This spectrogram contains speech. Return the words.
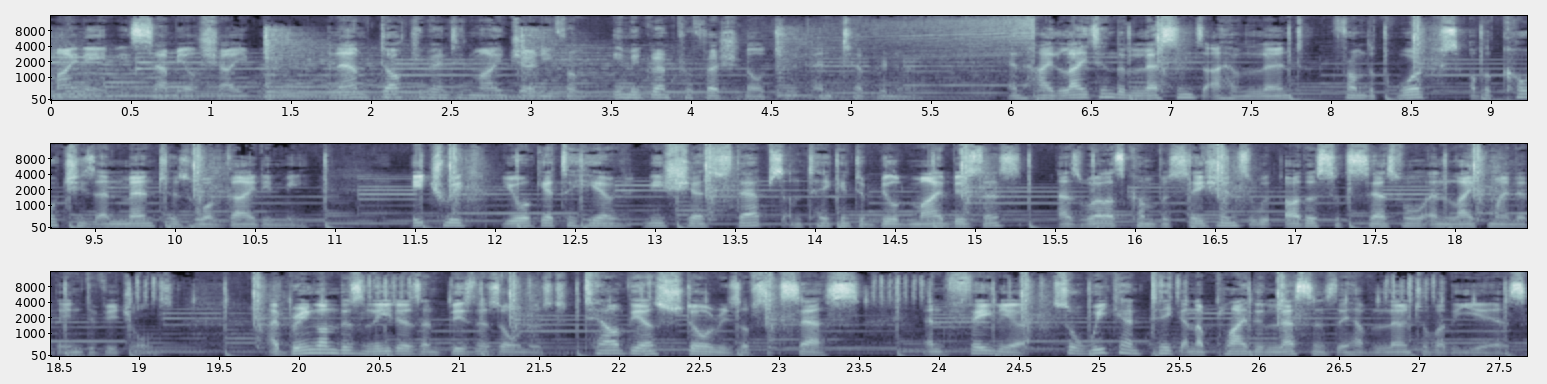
my name is Samuel Shaibu, and I'm documenting my journey from immigrant professional to entrepreneur and highlighting the lessons I have learned from the works of the coaches and mentors who are guiding me. Each week, you will get to hear me share steps I'm taking to build my business, as well as conversations with other successful and like minded individuals. I bring on these leaders and business owners to tell their stories of success and failure so we can take and apply the lessons they have learned over the years.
